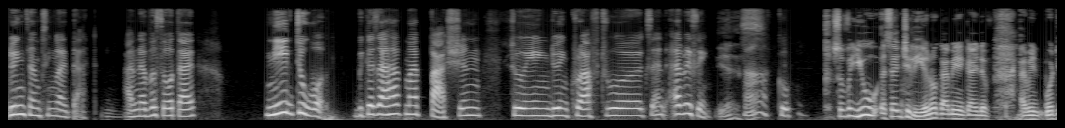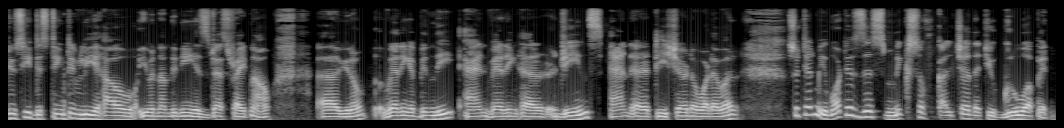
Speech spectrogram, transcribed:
doing something like that. I've never thought I need to work because I have my passion doing doing craft works and everything. Yes. Ah, cool. So for you, essentially, you know, I mean, kind of, I mean, what you see distinctively how even Nandini is dressed right now, uh, you know, wearing a bindi and wearing her jeans and her t-shirt or whatever. So tell me, what is this mix of culture that you grew up in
